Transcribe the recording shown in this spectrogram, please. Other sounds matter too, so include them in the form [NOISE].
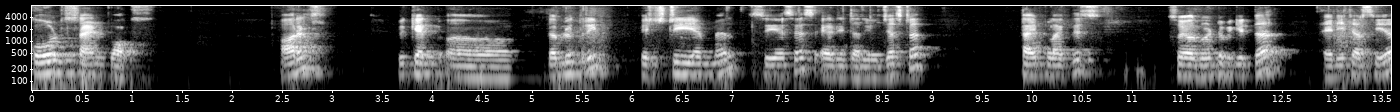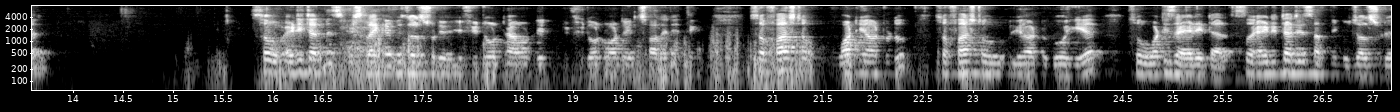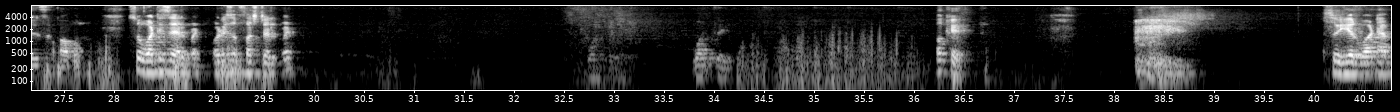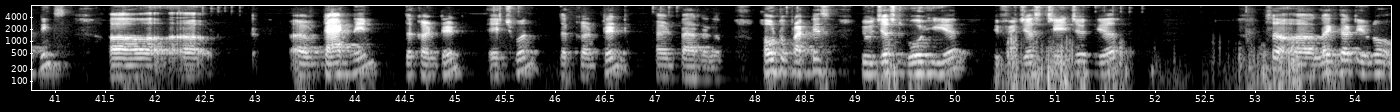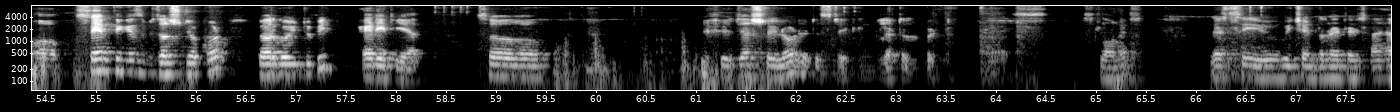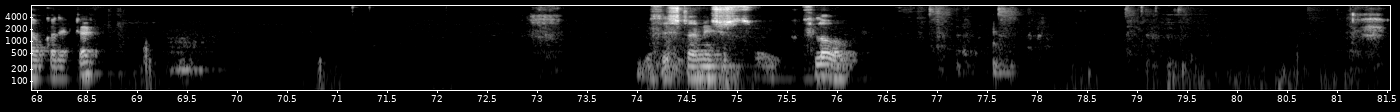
code sandbox. Or else we can uh, w3 html css editor. You just uh, type like this. So you're going to get the editors here so editor means it's like a visual studio. If you don't have it if you don't want to install anything so first what you have to do so first you have to go here. So what is the editor? So editor is something visual studio is a common so what is the element? What is the first element? What way okay. So here what happens uh, uh, uh, tag name the content h1 the content and paragraph. How to practice? You just go here. If you just change it here. So uh, like that you know uh, same thing is visual studio code. You are going to be edit here. So if you just reload it is taking little bit slowness. Let's see which internet is i have connected the system is slow.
